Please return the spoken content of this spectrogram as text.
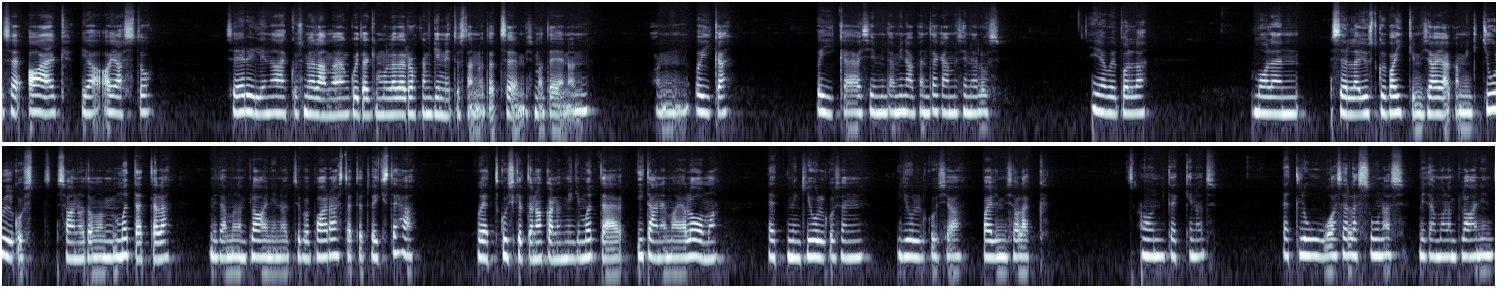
see aeg ja ajastu see eriline aeg, kus me elame, on kuidagi mulle veel rohkem kinnitust andnud, et see, mis ma teen, on, on õige, õige asi, mida mina pean tegema siin elus. ja võib-olla ma olen selle justkui vaikimise ajaga mingit julgust saanud oma mõtetele, mida ma olen plaaninud juba paar aastat, et võiks teha. või et kuskilt on hakanud mingi mõte idanema ja looma. et mingi julgus on julgus ja valmisolek on tekkinud, et luua selles suunas, mida ma olen plaaninud.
